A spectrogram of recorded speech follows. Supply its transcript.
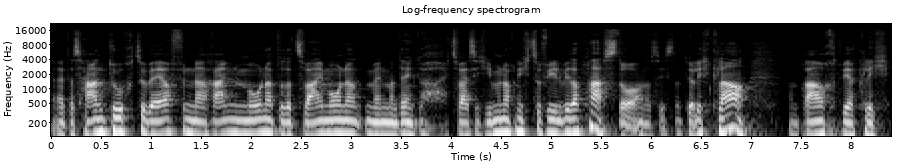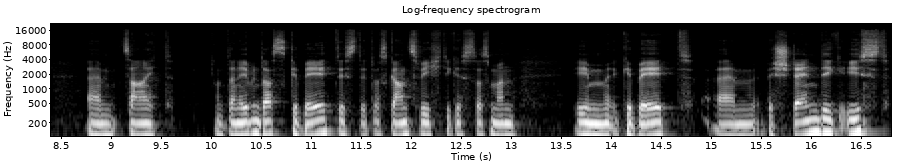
äh, das Handtuch zu werfen nach einem Monat oder zwei Monaten, wenn man denkt, oh, jetzt weiß ich immer noch nicht so viel wie der Pastor. Das ist natürlich klar. Man braucht wirklich ähm, Zeit. Und dann eben das Gebet ist etwas ganz Wichtiges, dass man im Gebet ähm, beständig ist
